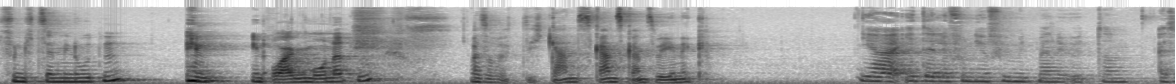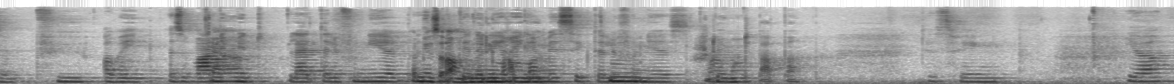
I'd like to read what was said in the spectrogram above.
15 Minuten in, in Orgenmonaten. Also wirklich ganz, ganz, ganz wenig. Ja, ich telefoniere viel mit meinen Eltern. Also viel, aber ich, also wenn Ja. ich mit Leuten telefoniere, Bei mir ist also auch mit denen ich regelmäßig telefoniere, ist Mama stimmt. und Papa. Deswegen, ja,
